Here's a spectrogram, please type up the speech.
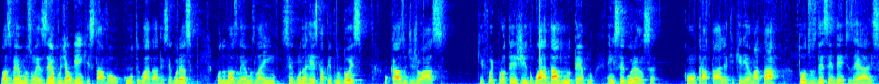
Nós vemos um exemplo de alguém que estava oculto e guardado em segurança quando nós lemos lá em 2 Reis capítulo 2, o caso de Joás, que foi protegido, guardado no templo em segurança contra a Talha que queria matar todos os descendentes reais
